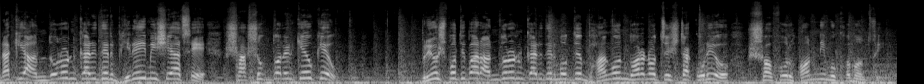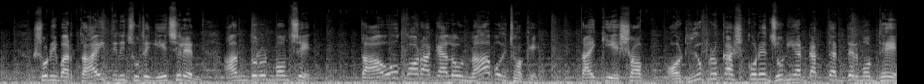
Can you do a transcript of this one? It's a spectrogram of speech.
নাকি আন্দোলনকারীদের ভিড়েই মিশে আছে শাসক দলের কেউ কেউ? বৃহস্পতিবার আন্দোলনকারীদের মধ্যে ভাঙন ধরানোর চেষ্টা করেও সফল হননি মুখ্যমন্ত্রী। শনিবার তাই তিনি ছুটে গিয়েছিলেন আন্দোলন মঞ্চে। তাও করা গেল না বৈঠকে। তাই কি এসব অডিও প্রকাশ করে জুনিয়র ডাক্তারদের মধ্যে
